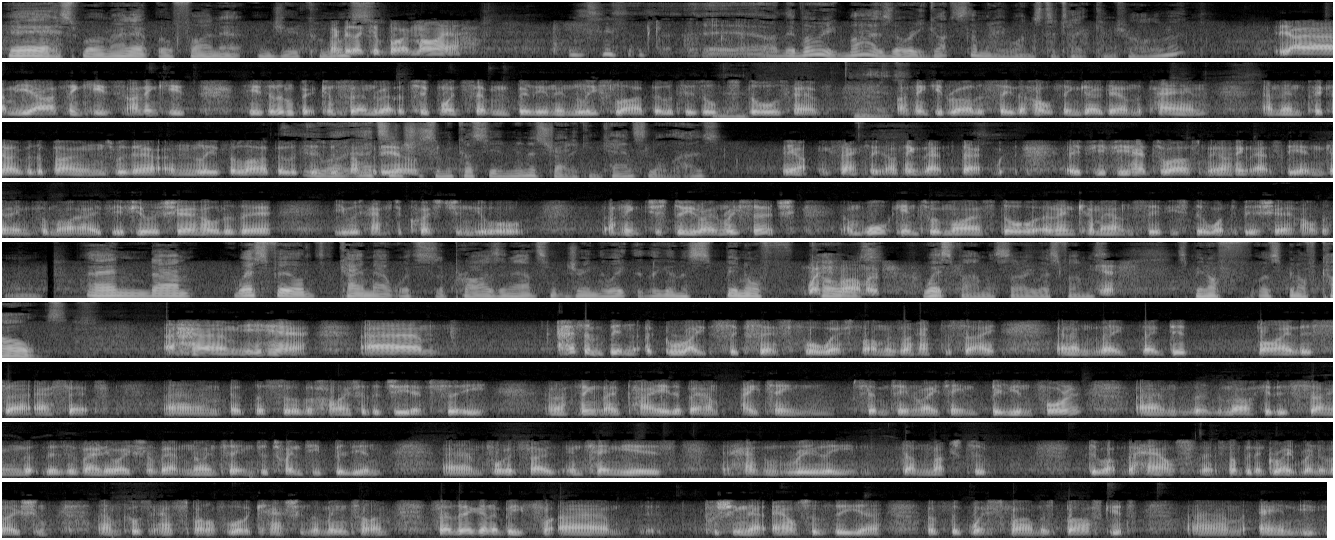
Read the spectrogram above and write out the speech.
Yes, well, no doubt we'll find out in due course. Maybe they could buy Myer. uh, they've already Myer's already got someone who wants to take control of it. Um, yeah, I think he's. I think he's. He's a little bit concerned about the 2.7 billion in lease liabilities all yeah. the stores have. Yes. I think he'd rather see the whole thing go down the pan and then pick over the bones without and leave the liabilities yeah, well, with somebody that's else. interesting because the administrator can cancel all those. Yeah, exactly. I think that that if if you had to ask me, I think that's the end game for my. If, if you're a shareholder there, you would have to question your I think just do your own research and walk into a Myer store and then come out and see if you still want to be a shareholder. Mm. And um, Westfield came out with a surprise announcement during the week that they're going to spin off West Coles. Farmers. Wesfarmers, sorry, Wesfarmers. Yes. Spin off, uh, spin off Coles. Um, yeah. Um, hasn't been a great success for Wesfarmers, I have to say. Um, they they did buy this uh, asset um, at the sort of the height of the GFC, and I think they paid about 18, 17 or 18 billion for it. Um, the, the market is saying that there's a valuation of about 19 to 20 billion um, for it. So in 10 years, it hasn't really done much to do up the house. It's not been a great renovation. Um, of course, it has spun off a lot of cash in the meantime. So they're going to be um, pushing that out of the uh, of the West Farmers basket, um, and you,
